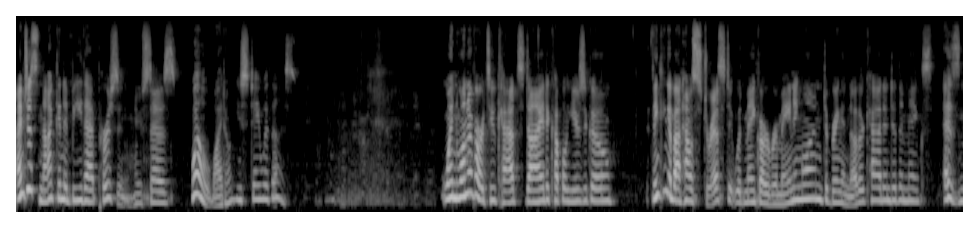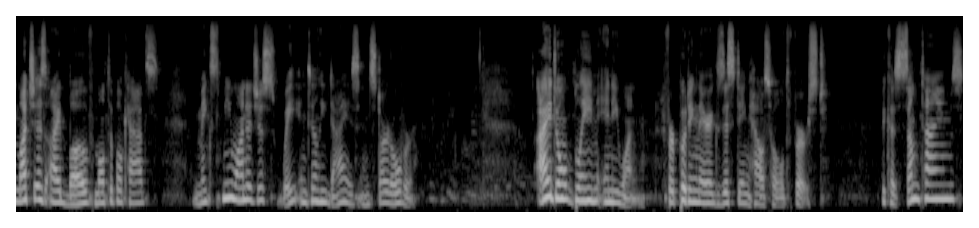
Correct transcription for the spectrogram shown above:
I'm just not going to be that person who says, Well, why don't you stay with us? When one of our two cats died a couple years ago, thinking about how stressed it would make our remaining one to bring another cat into the mix, as much as I love multiple cats, makes me want to just wait until he dies and start over. I don't blame anyone for putting their existing household first. Because sometimes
